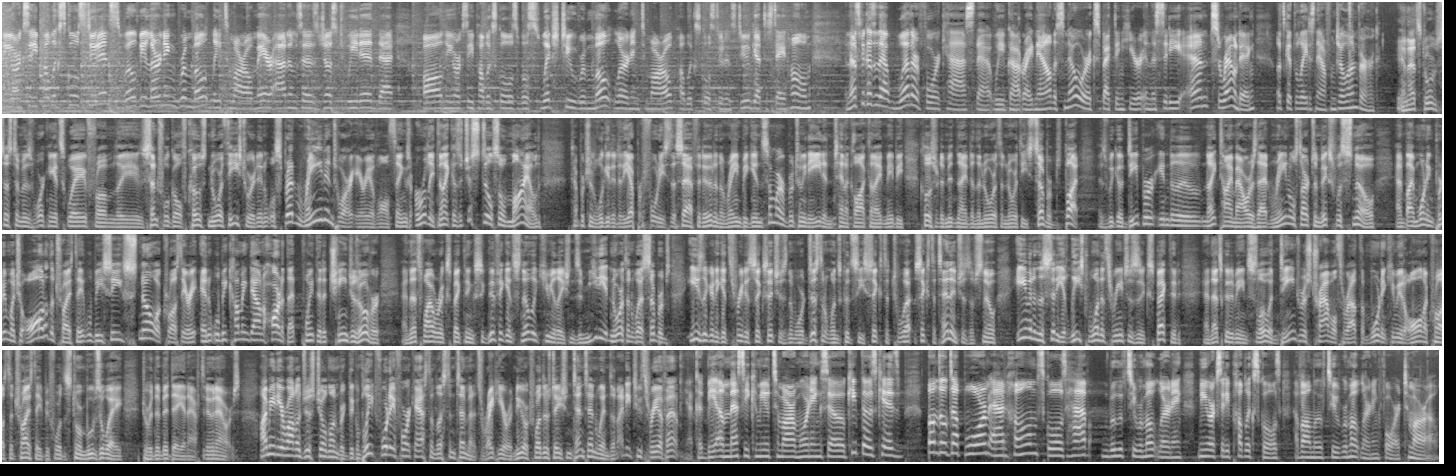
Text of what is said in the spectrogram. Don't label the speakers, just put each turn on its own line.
New York City public school students will be learning remotely tomorrow. Mayor Adams has just tweeted that all New York City public schools will switch to remote learning tomorrow. Public school students do get to stay home. And that's because of that weather forecast that we've got right now, the snow we're expecting here in the city and surrounding. Let's get the latest now from Joe Lundberg.
And that storm system is working its way from the central Gulf Coast northeastward, and it will spread rain into our area of all things early tonight because it's just still so mild. Temperatures will get into the upper 40s this afternoon, and the rain begins somewhere between 8 and 10 o'clock tonight, maybe closer to midnight in the north and northeast suburbs. But as we go deeper into the nighttime hours, that rain will start to mix with snow, and by morning, pretty much all of the tri state will be seeing snow across the area, and it will be coming down hard at that point that it changes over. And that's why we're expecting significant snow accumulations. Immediate north and west suburbs easily going to get 3 to 6 inches, and the more distant ones could see 6 to, tw- 6 to 10 inches of snow. Even in the city, at least 1 to 3 inches is expected, and that's going to mean slow and dangerous travel throughout the morning commute all across the tri-state before the storm moves away during the midday and afternoon hours. I'm meteorologist Joe Lundberg. The complete four-day forecast in less than 10 minutes right here at New York's weather station 1010 WINS on 92.3 FM.
Yeah, could be a messy commute tomorrow morning, so keep those kids bundled up warm at home. Schools have moved to remote learning. New York City public schools have all moved to remote learning for tomorrow.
